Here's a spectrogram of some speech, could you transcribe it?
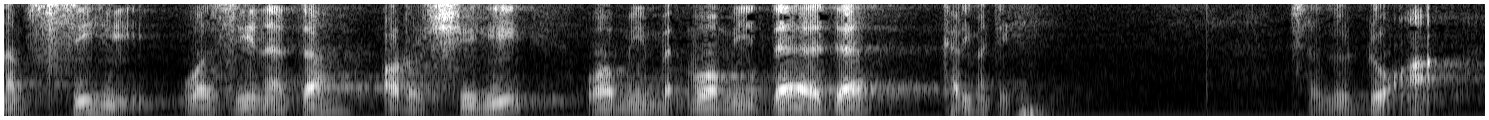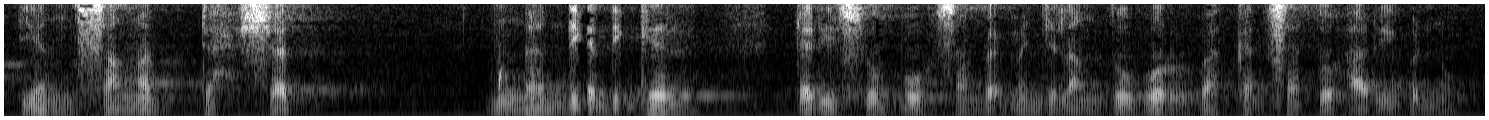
Nafsihi wa zinata arshihi Wa midada kalimatihi satu doa yang sangat dahsyat menggantikan dikir dari subuh sampai menjelang zuhur bahkan satu hari penuh.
